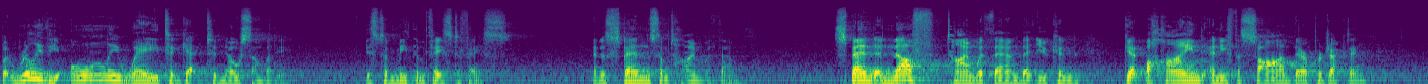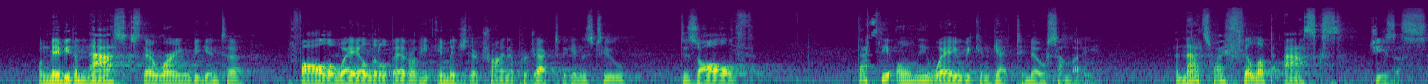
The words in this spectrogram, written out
But really, the only way to get to know somebody is to meet them face to face and to spend some time with them. Spend enough time with them that you can get behind any facade they're projecting. When maybe the masks they're wearing begin to fall away a little bit or the image they're trying to project begins to dissolve. That's the only way we can get to know somebody. And that's why Philip asks Jesus,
